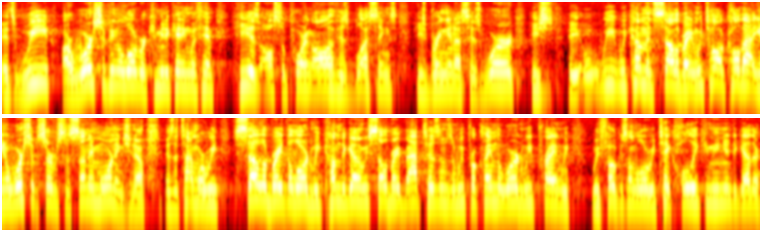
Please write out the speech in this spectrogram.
It's we are worshiping the Lord, we're communicating with Him. He is also pouring all of His blessings. He's bringing us His word. He's, he, we, we come and celebrate, and we talk, call that, you know, worship services, Sunday mornings, you know, is a time where we celebrate the Lord, and we come together, and we celebrate baptisms, and we proclaim the word, and we pray, and we, we focus on the Lord. We take Holy Communion together.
